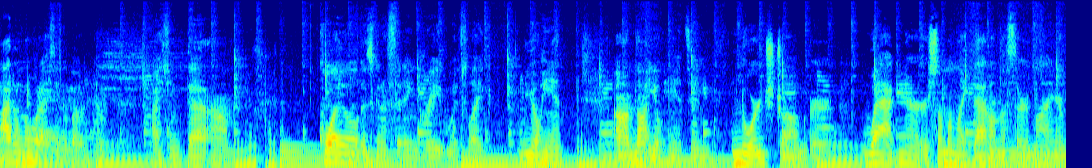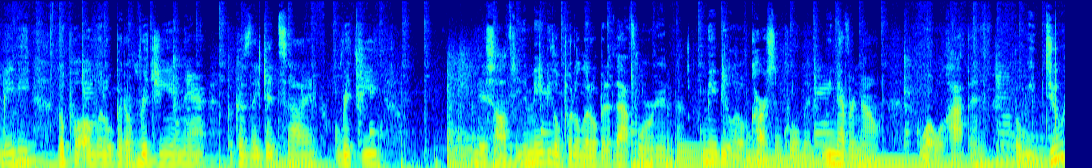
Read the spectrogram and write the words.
I don't know what I think about him. I think that um, Coyle is gonna fit in great with like Johan, um, not Johansson, Nordstrom or Wagner or someone like that on the third line, or maybe they'll put a little bit of Ritchie in there because they did sign Ritchie this offseason. Maybe they'll put a little bit of that forward in, maybe a little Karson Kuhlman. We never know what will happen, but we do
